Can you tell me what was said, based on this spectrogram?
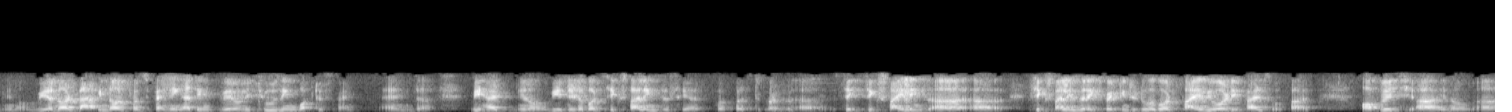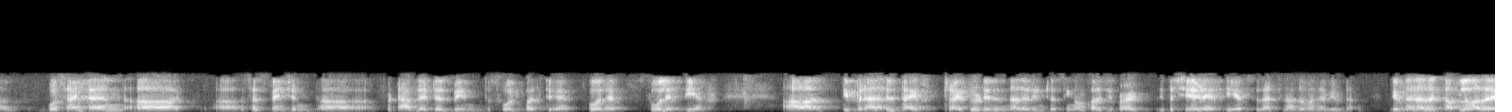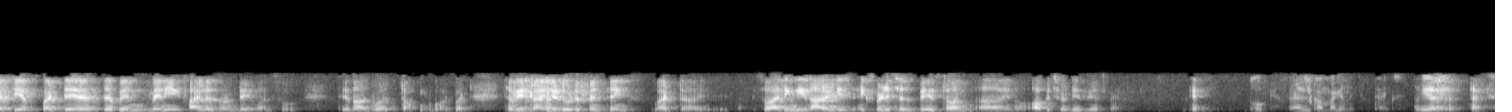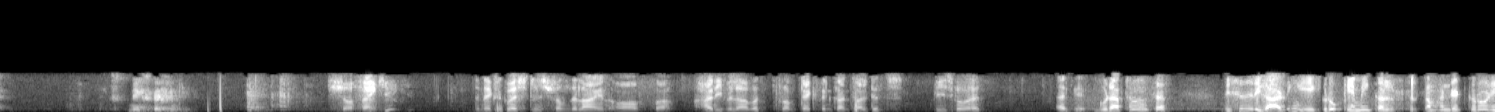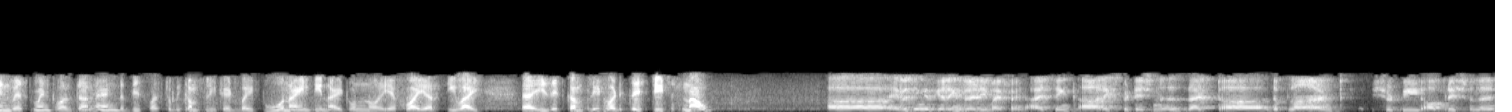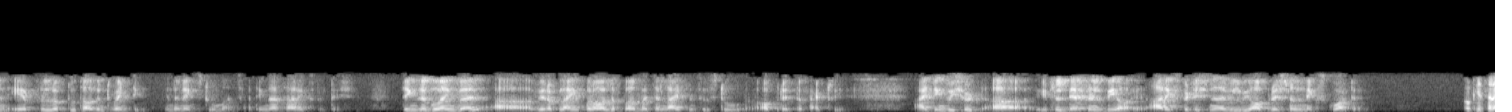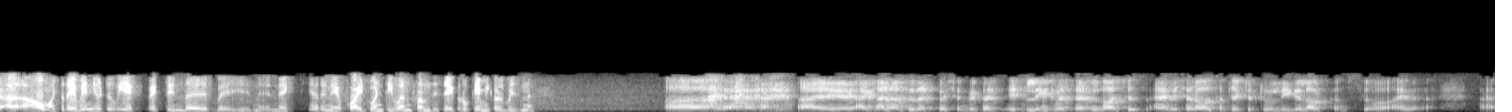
you know, we are not backing down from spending. I think we're only choosing what to spend. And uh, we had, you know, we did about six filings this year for first, uh, six, six filings, uh, uh, six filings we're expecting to do. About five we already filed so far of which, uh, you know, uh, bosentan uh, uh, suspension uh, for tablet has been the sole first sole, F, sole FTF. Uh, tipiracil trifluridine is another interesting oncology product. It's a shared FTF, so that's another one that we've done. We've done a couple of other FTFs, but there there have been many filers on day one, so they're not worth talking about. But so we're trying to do different things, but uh, so I think these R&D expenditures based on uh, you know opportunities we have spent. Okay. Okay, I'll come back in the Thanks. Yes, sir. Thanks. Next question. Sure, thank you. The next question is from the line of uh, Hari Vilawat from TechFin Consultants. Please go ahead. Okay. Good afternoon, sir. This is regarding agrochemicals. Some 100 crore investment was done and this was to be completed by 2019. I don't know FY or CY. Uh, is it complete? What is the status now? Uh, everything is getting ready, my friend. I think our expectation is that uh, the plant should be operational in April of 2020, in the next two months. I think that's our expectation. Things are going well. Uh, we're applying for all the permits and licenses to operate the factory. I think we should, uh, it will definitely be, our expectation will be operational next quarter. Okay, sir. Uh, how much revenue do we expect in the in next year in FY21 from this agrochemical business? Uh, I, I can't answer that question because it's linked with certain launches and which are all subjected to legal outcomes. So I,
